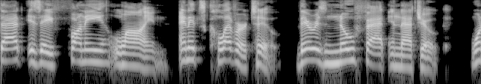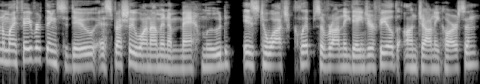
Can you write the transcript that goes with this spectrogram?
That is a funny line. And it's clever too. There is no fat in that joke. One of my favorite things to do, especially when I'm in a meh mood, is to watch clips of Rodney Dangerfield on Johnny Carson.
